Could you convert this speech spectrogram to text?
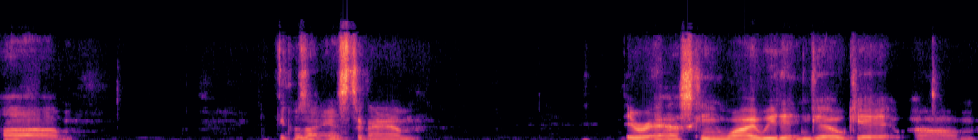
Um, I think it was on Instagram. They were asking why we didn't go get. Um,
